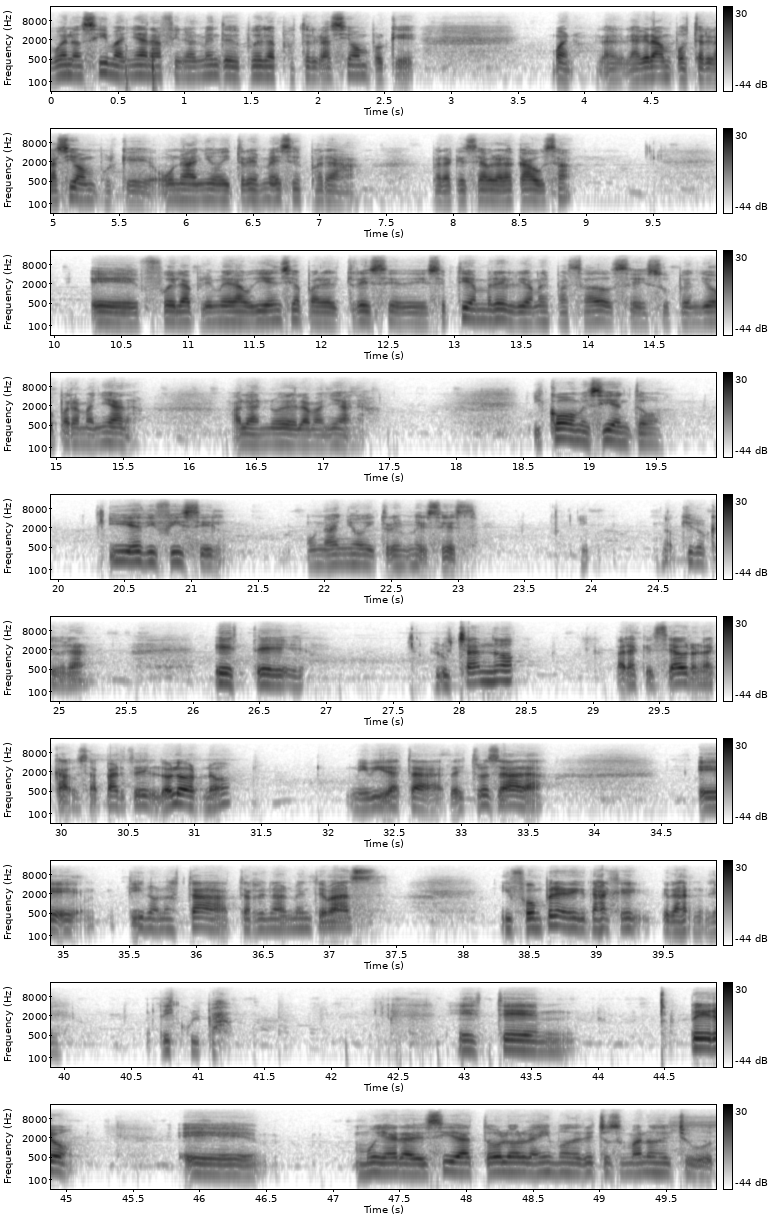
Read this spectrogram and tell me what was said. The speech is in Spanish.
Bueno, sí, mañana finalmente después de la postergación, porque, bueno, la, gran postergación, porque un año y tres meses para, para que se abra la causa. Eh, fue la primera audiencia para el 13 de septiembre, el viernes pasado se suspendió para mañana, a las 9 de la mañana. ¿Y cómo me siento? Y es difícil, un año y tres meses, y no quiero quebrar, este, luchando para que se abra una causa, aparte del dolor, ¿no? Mi vida está destrozada, eh, Tino no está terrenalmente más, y fue un peregrinaje grande disculpa. Este, pero eh, muy agradecida a todos los organismos de derechos humanos de Chubut,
